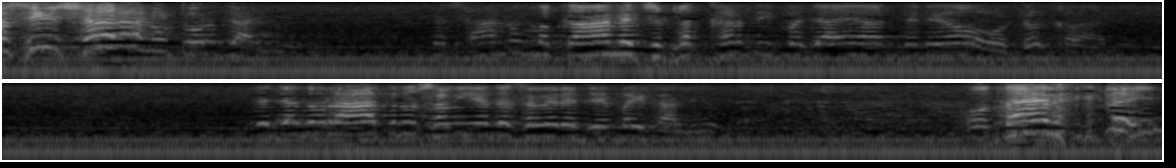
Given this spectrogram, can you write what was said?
اسی شہر ٹر جائیے سانو مکان چکھن کی بجائے آتے ہوٹل کھڑا جب رات نو سویے تو سویرے جیب ہی خالی ہوتا ہے نہیں؟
